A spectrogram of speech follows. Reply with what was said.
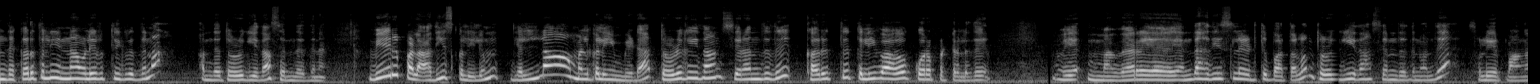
இந்த கருத்துலையும் என்ன வலியுறுத்துகிறதுனா அந்த தொழுகை தான் சிறந்ததுன்னு. வேறு பல அதீஸ்களிலும் எல்லா அமல்களையும் விட தொழுகை தான் சிறந்தது கருத்து தெளிவாக கூறப்பட்டுள்ளது. வே வேறு வேற எந்த ஹதீஸில் எடுத்து பார்த்தாலும் தொழுகை தான் சிறந்ததுன்னு வந்து சொல்லியிருப்பாங்க.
